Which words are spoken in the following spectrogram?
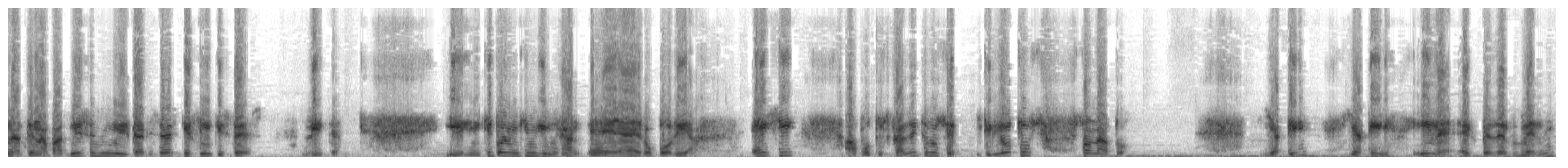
να την απαντήσουν οι μιλιταριστές και εθνικιστές. Δείτε, η ελληνική πολεμική βιομηχαν- ε, αεροπορία έχει από τους καλύτερους ε, πιλότους στο ΝΑΤΟ. Γιατί, γιατί είναι εκπαιδευμένοι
